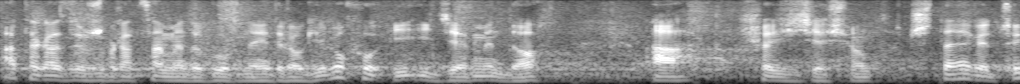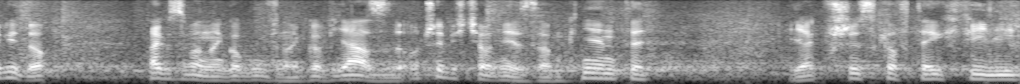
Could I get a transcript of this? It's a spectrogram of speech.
A teraz już wracamy do głównej drogi ruchu i idziemy do A64, czyli do tak zwanego głównego wjazdu. Oczywiście on jest zamknięty, jak wszystko w tej chwili,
